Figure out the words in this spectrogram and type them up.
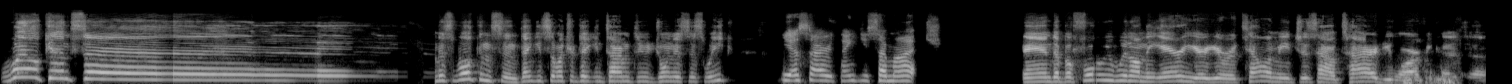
Wilkinson. Miss Wilkinson, thank you so much for taking time to join us this week. Yes, sir. Thank you so much. And uh, before we went on the air here, you were telling me just how tired you are because uh,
